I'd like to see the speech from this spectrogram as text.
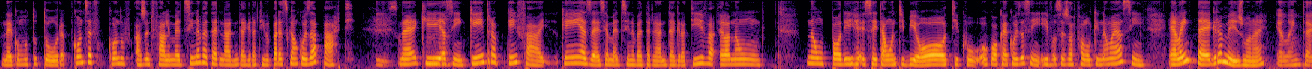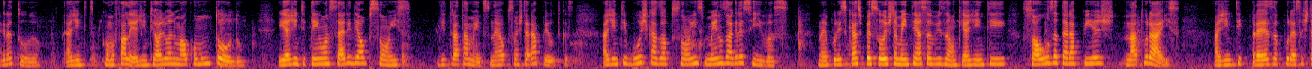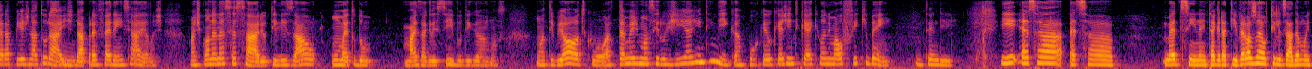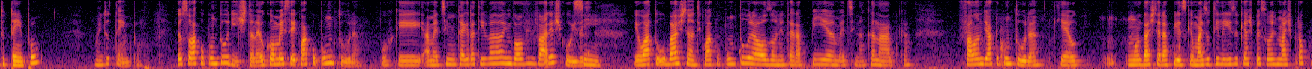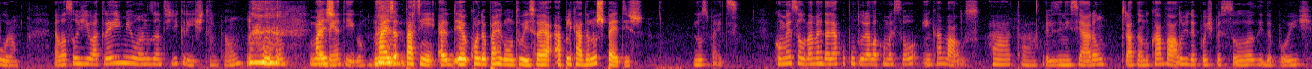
né, como tutora. Quando, você, quando a gente fala em medicina veterinária integrativa, parece que é uma coisa à parte. Isso. Né? Que, uhum. assim, quem, quem faz, quem exerce a medicina veterinária integrativa, ela não não pode receitar um antibiótico ou qualquer coisa assim. E você já falou que não é assim. Ela integra mesmo, né? Ela integra tudo. A gente, como eu falei, a gente olha o animal como um todo. E a gente tem uma série de opções de tratamentos, né? Opções terapêuticas. A gente busca as opções menos agressivas, né? Por isso que as pessoas também têm essa visão que a gente só usa terapias naturais a gente preza por essas terapias naturais, Sim. dá preferência a elas. Mas quando é necessário utilizar um método mais agressivo, digamos, um antibiótico, ou até mesmo uma cirurgia, a gente indica, porque o que a gente quer é que o animal fique bem. Entendi. E essa, essa medicina integrativa, ela já é utilizada há muito tempo? Muito tempo. Eu sou acupunturista, né? Eu comecei com acupuntura, porque a medicina integrativa envolve várias coisas. Sim. Eu atuo bastante com acupuntura, ozonioterapia, medicina canábica. Falando de acupuntura, que é o, uma das terapias que eu mais utilizo e que as pessoas mais procuram. Ela surgiu há 3 mil anos antes de Cristo, então Mas- é bem antigo. Mas, assim, eu, quando eu pergunto isso, é aplicado nos pets. Nos pets. Começou, na verdade, a acupuntura ela começou em cavalos. Ah, tá. Eles iniciaram tratando cavalos, depois pessoas e depois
